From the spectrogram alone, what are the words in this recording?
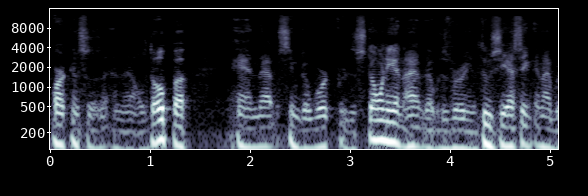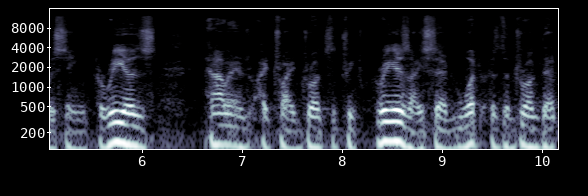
Parkinson's and L-DOPA. And that seemed to work for dystonia, and I, I was very enthusiastic, and I was seeing choreas and I, I tried drugs to treat choreas. I said, what is the drug that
